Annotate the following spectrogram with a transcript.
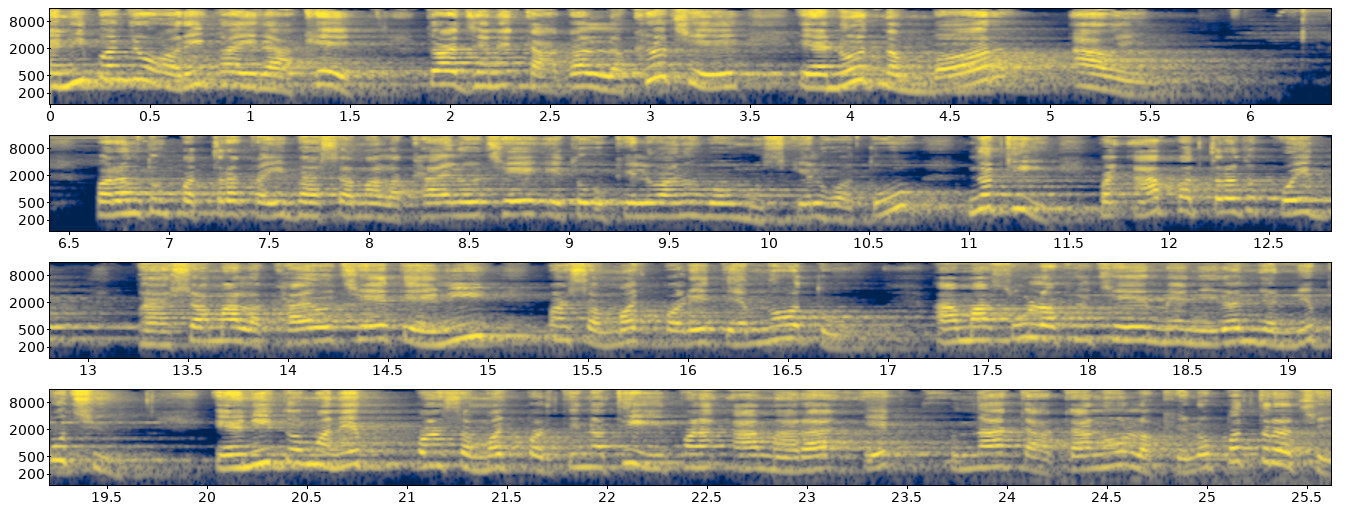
એની પણ જો હરીફાઈ રાખે, તો આ જેને કાગળ લખ્યો છે, એનો જ નંબર આવે. પરંતુ પત્ર કઈ ભાષામાં લખાયેલો છે એ તો ઉકેલવાનું બહુ મુશ્કેલ હોતું નથી. પણ આ પત્ર તો કોઈ ભાષામાં લખાયો છે તેની પણ સમજ પડે તેમ નહોતું. આમાં શું લખ્યું છે મેં નિરંજનને પૂછ્યું. એની તો મને પણ સમજ પડતી નથી, પણ આ મારા એકના કાકાનો લખેલો પત્ર છે.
